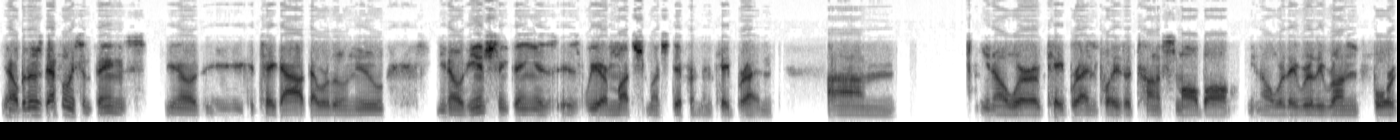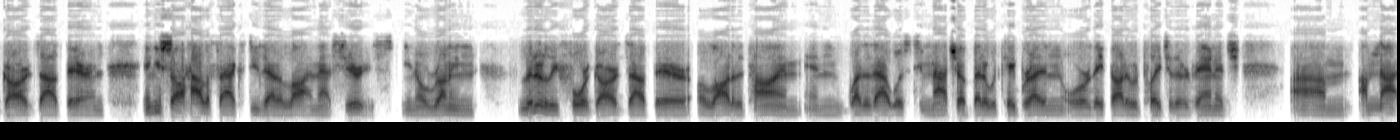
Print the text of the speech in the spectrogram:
you know, but there's definitely some things you know you could take out that were a little new you know, the interesting thing is is we are much much different than Cape Breton. Um, you know, where Cape Breton plays a ton of small ball. You know, where they really run four guards out there, and and you saw Halifax do that a lot in that series. You know, running literally four guards out there a lot of the time, and whether that was to match up better with Cape Breton or they thought it would play to their advantage. Um, I'm not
